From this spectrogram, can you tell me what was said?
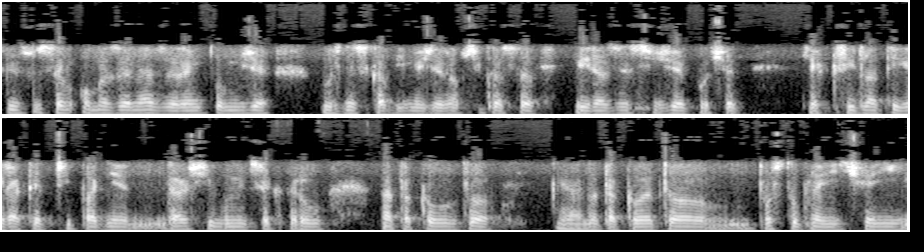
svým způsobem omezené vzhledem k tomu, že už dneska víme, že například se výrazně snižuje počet těch křídlatých raket, případně další munice, kterou na takovouto na takovéto postupné ničení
